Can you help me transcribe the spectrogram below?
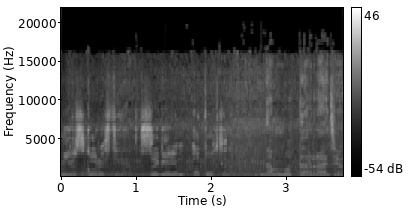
«Мир скорости» с Игорем Апухтиным. На Моторадио.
